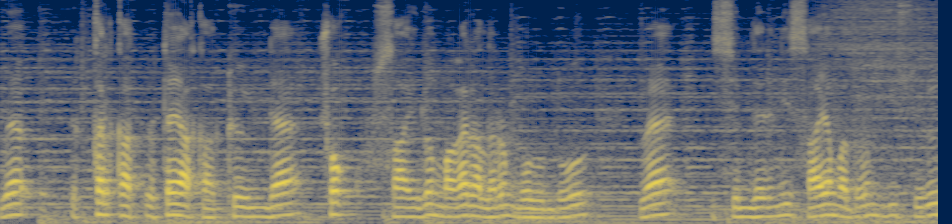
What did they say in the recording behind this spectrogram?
ve Kırkat Öteyaka köyünde çok sayılı mağaraların bulunduğu ve isimlerini sayamadığım bir sürü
